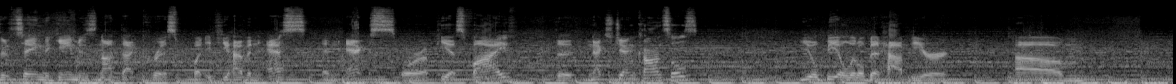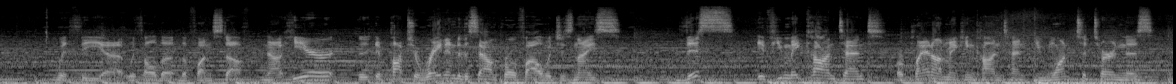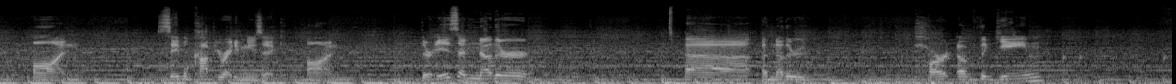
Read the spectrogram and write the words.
They're saying the game is not that crisp, but if you have an S, an X, or a PS5, the next gen consoles, you'll be a little bit happier um, with the uh, with all the the fun stuff. Now here, it, it pops you right into the sound profile, which is nice. This, if you make content or plan on making content, you want to turn this on. Disable copyrighted music on. There is another uh, another part of the game.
